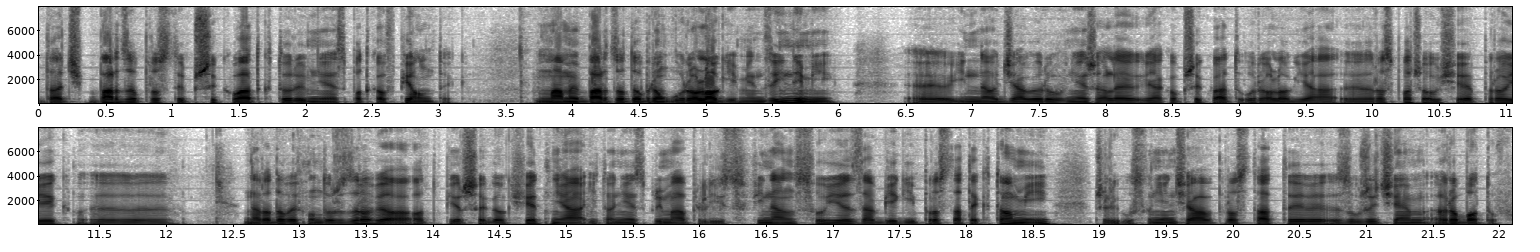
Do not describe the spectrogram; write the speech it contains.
y, dać bardzo prosty przykład, który mnie spotkał w piątek. Mamy bardzo dobrą urologię, między innymi inne oddziały również, ale jako przykład urologia. E, Rozpoczął się projekt e, Narodowy Fundusz Zdrowia od 1 kwietnia i to nie jest prima aprilis, finansuje zabiegi prostatektomii, czyli usunięcia prostaty z użyciem robotów.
